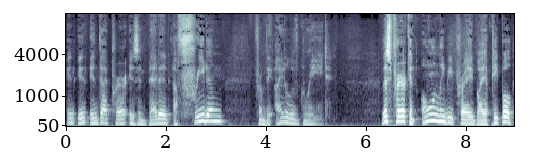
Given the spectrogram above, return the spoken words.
In, in, in that prayer is embedded a freedom from the idol of greed this prayer can only be prayed by a people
